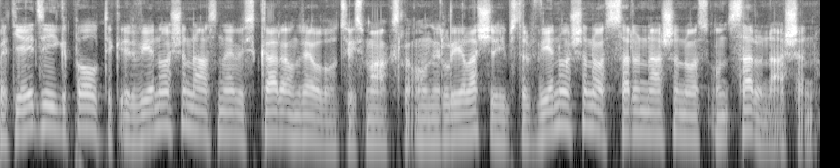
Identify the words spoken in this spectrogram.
bet jēdzīga politika ir vienošanās, nevis kara un revolūcijas māksla. Un ir liela atšķirība starp vienošanos, sarunāšanos un sarunāšanu.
